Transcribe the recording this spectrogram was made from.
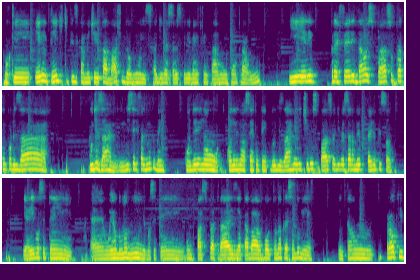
Porque ele entende que fisicamente ele está abaixo de alguns adversários que ele vai enfrentar no um contra um. E ele prefere dar o espaço para temporizar o desarme. E isso ele faz muito bem. Quando ele não, quando ele não acerta o tempo do desarme, ele tira o espaço e o adversário meio que perde a opção. E aí você tem é, um erro no domínio, você tem um passo para trás e acaba voltando a pressão do Milan. Então, para o que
